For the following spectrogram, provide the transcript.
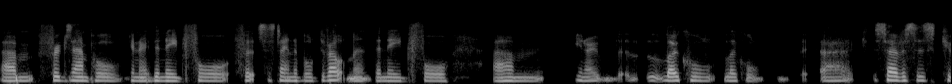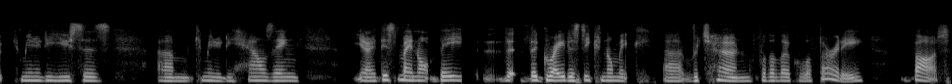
um, for example, you know, the need for for sustainable development, the need for um, you know local local uh, services, community uses, um, community housing, you know, this may not be the, the greatest economic uh, return for the local authority, but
